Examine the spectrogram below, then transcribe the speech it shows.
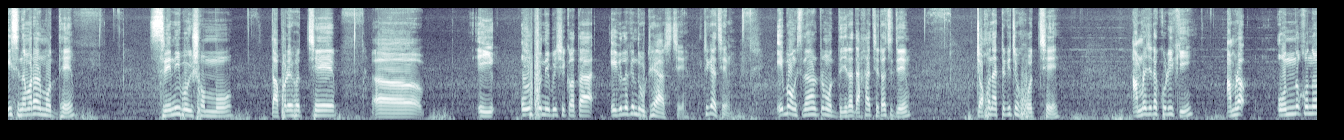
এই সিনেমাটার মধ্যে শ্রেণি বৈষম্য তারপরে হচ্ছে এই ঔপনিবেশিকতা এগুলো কিন্তু উঠে আসছে। ঠিক আছে? এবং সিনেমাটার মধ্যে যেটা দেখাচ্ছে সেটা হচ্ছে যে যখন একটা কিছু হচ্ছে আমরা যেটা করি কি, আমরা অন্য কোনো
